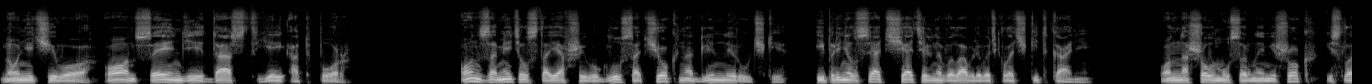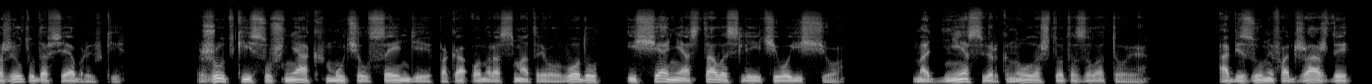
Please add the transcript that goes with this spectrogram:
Но ничего, он, Сэнди, даст ей отпор. Он заметил стоявший в углу сачок на длинной ручке и принялся тщательно вылавливать клочки ткани. Он нашел мусорный мешок и сложил туда все обрывки. Жуткий сушняк мучил Сэнди, пока он рассматривал воду, ища, не осталось ли чего еще. На дне сверкнуло что-то золотое. Обезумев от жажды,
